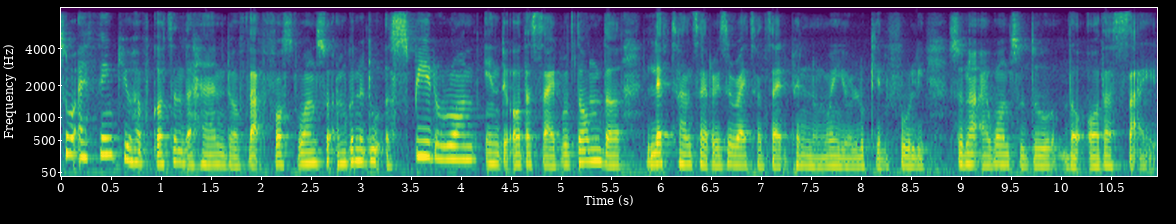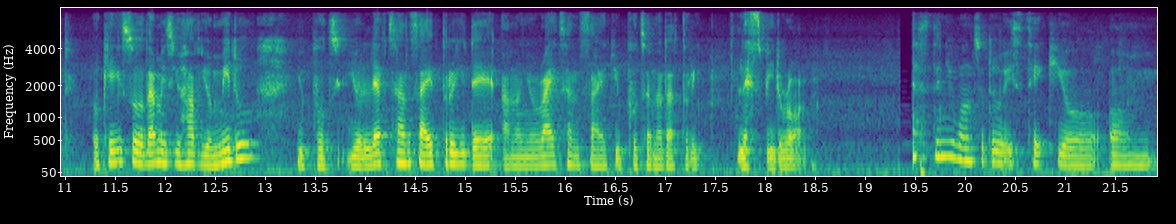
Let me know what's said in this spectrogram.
So I think you have gotten the hand of that first one. So I'm going to do a speed run in the other side. We've done the left hand side or is it right hand side depending on when you're looking fully. So now I want to do the other side. Okay, so that means you have your middle, you put your left hand side three there, and on your right hand side you put another three. Let's speed run next thing you want to do is take your um,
